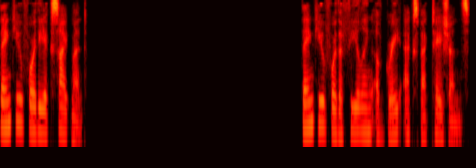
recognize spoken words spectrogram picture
Thank you for the excitement. Thank you for the feeling of great expectations.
